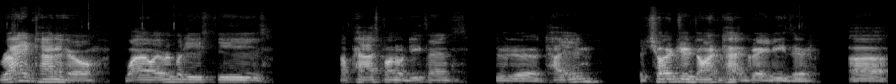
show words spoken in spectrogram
Ryan Tannehill, while everybody sees a pass funnel defense through the Titan, the Chargers aren't that great either. Uh,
